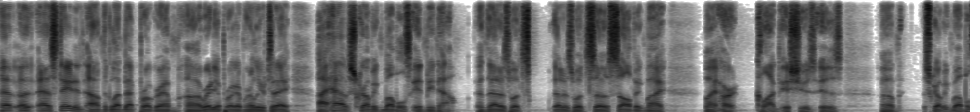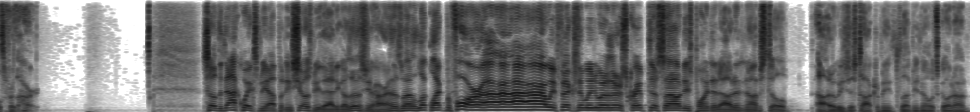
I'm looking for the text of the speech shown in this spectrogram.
uh, as stated on the Glenn Beck program, uh, radio program earlier today, I have scrubbing bubbles in me now. And that is what's, that is what's uh, solving my, my heart clogged issues is um, scrubbing bubbles for the heart. So the doc wakes me up and he shows me that. He goes, "This is your heart. This is what it looked like before. Ah, we fixed it. We went there, scraped this out." And he's pointed out, and you know, I'm still out. He's just talking to me to let me know what's going on.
